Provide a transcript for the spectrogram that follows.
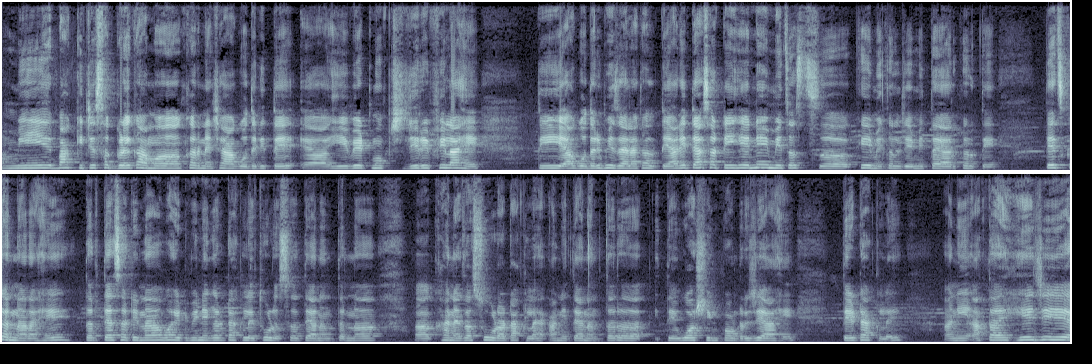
मी बाकीचे सगळे कामं करण्याच्या अगोदर इथे ही वेट मूपची जी रिफिल आहे ती अगोदर भिजायला घालते. आणि त्यासाठी हे नेहमीचंच केमिकल जे मी तयार करते तेच करणार आहे. तर त्यासाठी ना व्हाईट विनेगर टाकलं आहे थोडंसं त्यानंतर ना खाण्याचा सोडा टाकला आहे आणि त्यानंतर इथे वॉशिंग पावडर जे आहे ते टाकलं आहे आणि आता हे जे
